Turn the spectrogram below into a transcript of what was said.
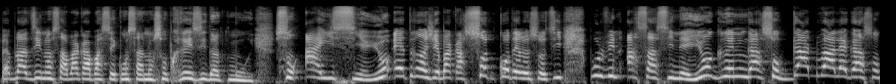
Pepla di non sa baka pase kon sa non son prezident mouri. Son haisyen Yon etranje baka sot kote le soti Poul vin asasine Yon gren nga son gad vale ga son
